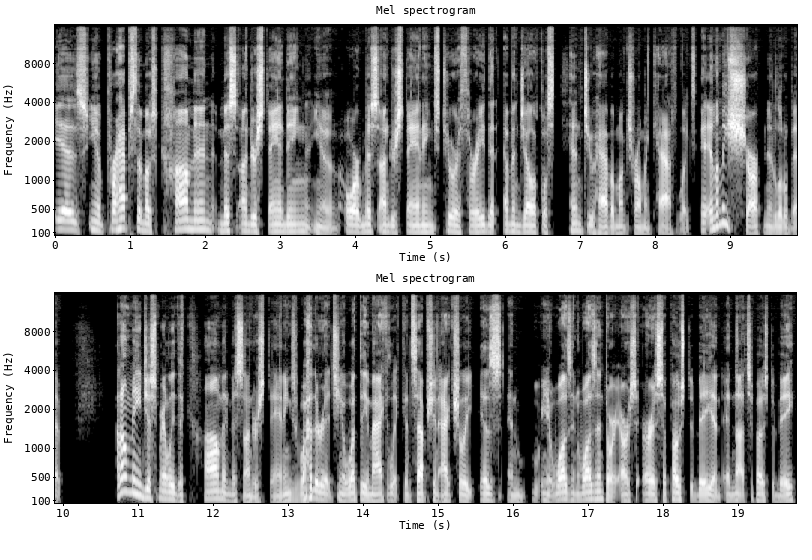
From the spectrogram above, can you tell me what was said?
is you know perhaps the most common misunderstanding, you know, or misunderstandings, two or three that evangelicals tend to have amongst Roman Catholics? and, and let me sharpen it a little bit. I don't mean just merely the common misunderstandings, whether it's you know what the Immaculate Conception actually is and you know was and wasn't, or or, or is supposed to be and, and not supposed to be,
